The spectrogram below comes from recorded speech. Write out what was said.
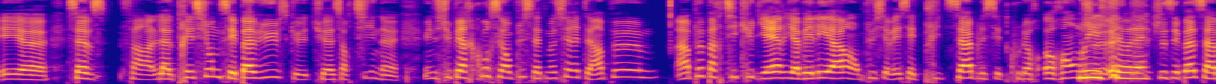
et euh, ça enfin la pression ne s'est pas vue parce que tu as sorti une une super course et en plus l'atmosphère était un peu un peu particulière. Il y avait Léa en plus il y avait cette pluie de sable cette couleur orange. Oui c'est vrai. Je sais pas ça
